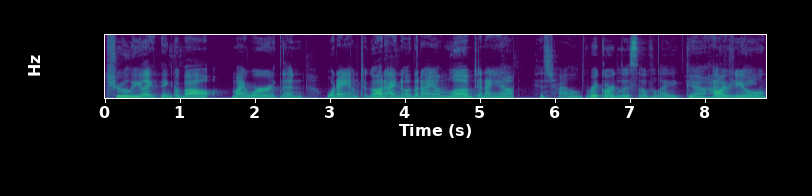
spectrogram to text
truly like think about my worth and what I am to God, I know that I am loved and I am his child. regardless of like Yeah, how I feel.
